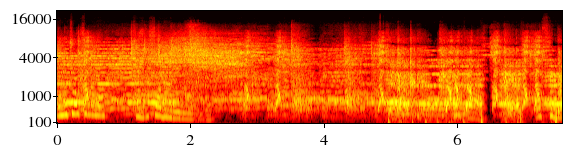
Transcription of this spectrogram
Получається, воно 60 гривень буде. Опа. Ось сюди,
